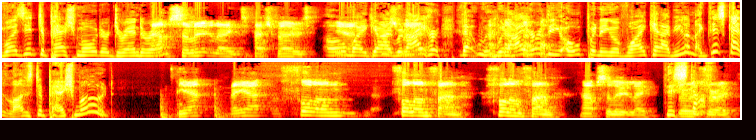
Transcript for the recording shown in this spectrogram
was it Depeche Mode or Duran Duran? Absolutely, Depeche Mode. Oh Yeah, my God! Depeche When I heard that, when I heard the opening of Why Can't I Be, I'm like, this guy loves Depeche Mode. Yeah, yeah, full on, full on fan, full on fan. Absolutely, This through stuff- and through.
